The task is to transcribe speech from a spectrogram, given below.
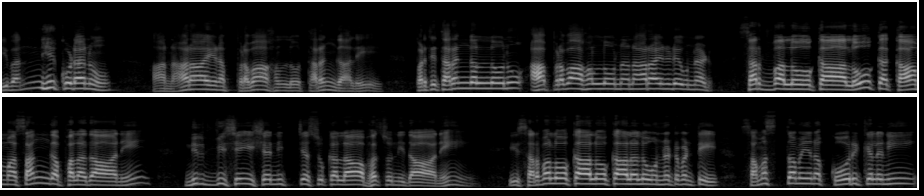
ఇవన్నీ కూడాను ఆ నారాయణ ప్రవాహంలో తరంగాలే. ప్రతి తరంగంలోనూ ఆ ప్రవాహంలో ఉన్న నారాయణుడే ఉన్నాడు. సర్వలోకాలోక కామ సంగ ఫలదాని నిర్విశేష నిత్య సుఖలాభసునిదాని ఈ సర్వలోకాలోకాలలో ఉన్నటువంటి సమస్తమైన కోరికలని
